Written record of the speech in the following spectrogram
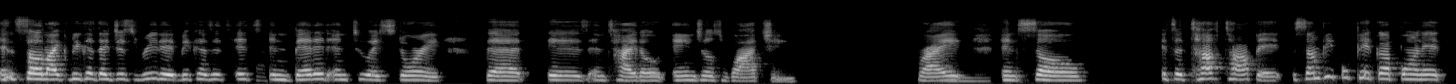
And so like because they just read it because it's it's embedded into a story that is entitled angels watching right? Mm. and so it's a tough topic. Some people pick up on it.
